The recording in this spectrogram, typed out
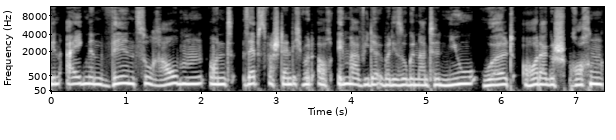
den eigenen Willen zu rauben. Und selbstverständlich wird auch immer wieder über die sogenannte New World Order gesprochen.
